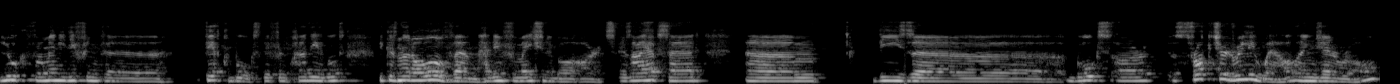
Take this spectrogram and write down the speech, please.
look for many different uh, fiqh books, different hadith books, because not all of them had information about arts. As I have said, um, these uh, books are structured really well in general,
